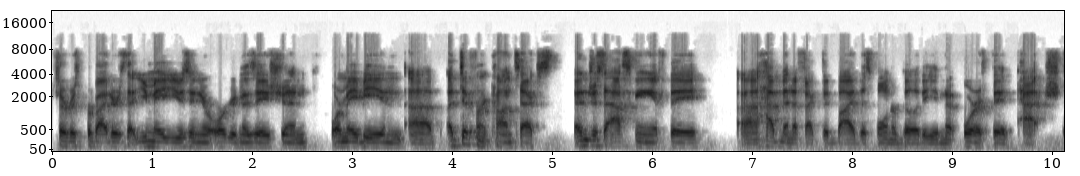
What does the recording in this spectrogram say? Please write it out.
service providers that you may use in your organization or maybe in uh, a different context and just asking if they uh, have been affected by this vulnerability and, or if they've patched.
